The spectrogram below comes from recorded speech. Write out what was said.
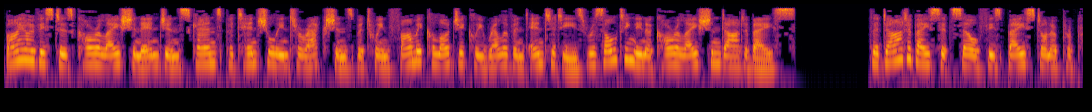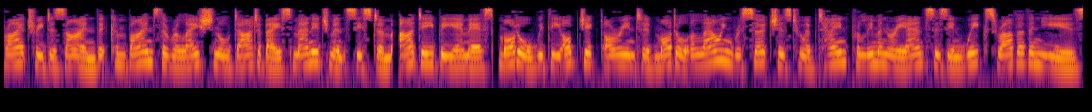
BioVista's correlation engine scans potential interactions between pharmacologically relevant entities resulting in a correlation database. The database itself is based on a proprietary design that combines the Relational Database Management System model with the object-oriented model allowing researchers to obtain preliminary answers in weeks rather than years.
